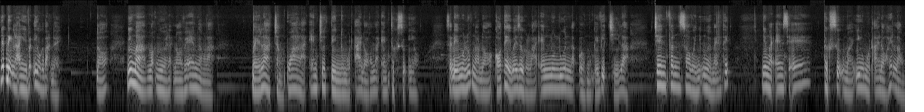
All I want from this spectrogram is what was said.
nhất định là anh ấy vẫn yêu cái bạn đấy. Đó, nhưng mà mọi người lại nói với em rằng là đấy là chẳng qua là em chưa tìm được một ai đó mà em thực sự yêu. Sẽ đến một lúc nào đó, có thể bây giờ là em luôn luôn là ở một cái vị trí là trên phân so với những người mà em thích. Nhưng mà em sẽ thực sự mà yêu một ai đó hết lòng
